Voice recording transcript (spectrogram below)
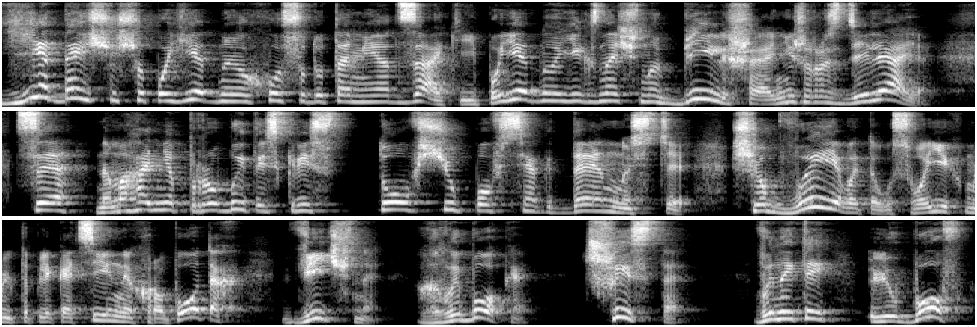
є дещо, що поєднує Хосуду та Міядзакі, і поєднує їх значно більше, ніж розділяє. Це намагання пробитись крізь товщу повсякденності, щоб виявити у своїх мультиплікаційних роботах вічне, глибоке, чисте, винайти любов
